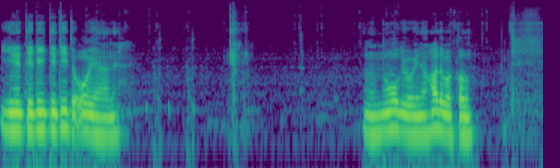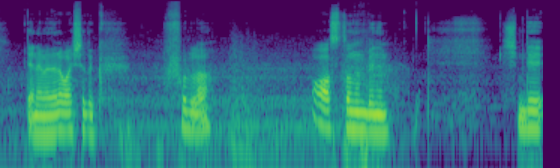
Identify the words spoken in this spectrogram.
Yine deli dediği de o yani. Ne oluyor yine? Hadi bakalım. Denemelere başladık. Fırla. Aslanım benim. Şimdi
